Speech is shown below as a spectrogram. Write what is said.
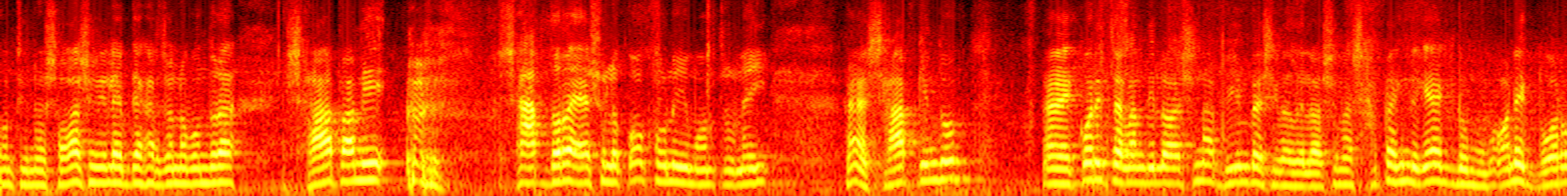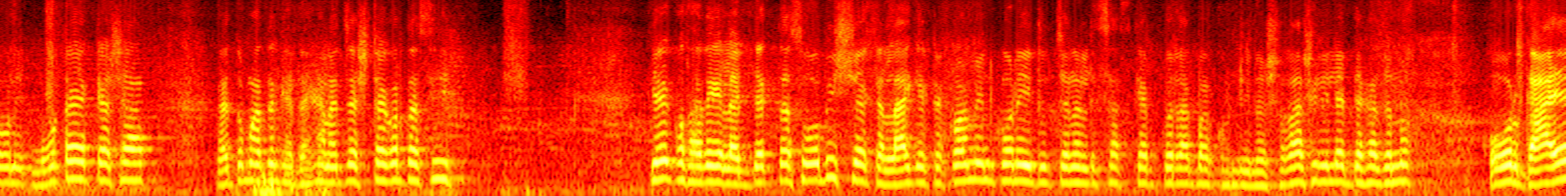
কন্টিনিউ সরাসরি লাইভ দেখার জন্য বন্ধুরা, সাপ আমি সাপ ধরা আসলে কখনোই মন্ত্র নেই। হ্যাঁ সাপ কিন্তু করে চালান দিল আসে না বিম বেশি বাজালে আসে না। সাপটা কিন্তু একদম অনেক বড় অনেক মোটা একটা সাপ। হ্যাঁ, তোমাদেরকে দেখানোর চেষ্টা করতেছি। কে কোথা থেকে লাইভ দেখতেছো অবশ্যই একটা লাইক একটা কমেন্ট করে ইউটিউব চ্যানেলটি সাবস্ক্রাইব করে রাখবা কন্টিনিউ সরাসরি লাইভ দেখার জন্য। ওর গায়ে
